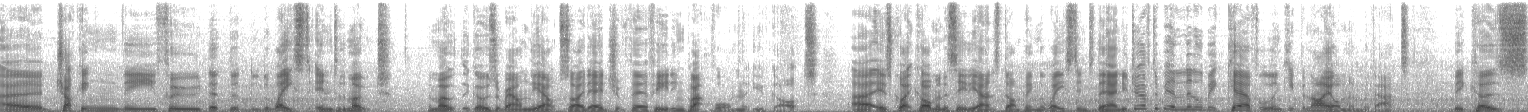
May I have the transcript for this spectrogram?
uh, chucking the food, the, the, the waste into the moat. the moat that goes around the outside edge of their feeding platform that you've got, uh, it's quite common to see the ants dumping the waste into there. And you do have to be a little bit careful and keep an eye on them with that because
